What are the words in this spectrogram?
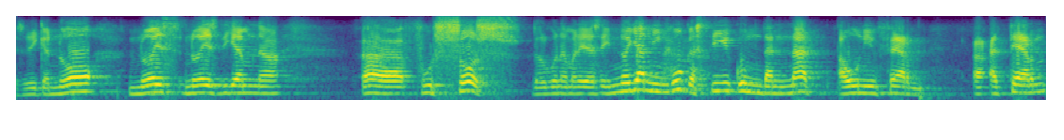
És a dir, que no, no és, no és diguem-ne, eh, forçós, d'alguna manera. És a dir, no hi ha ningú que estigui condemnat a un infern eh, etern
